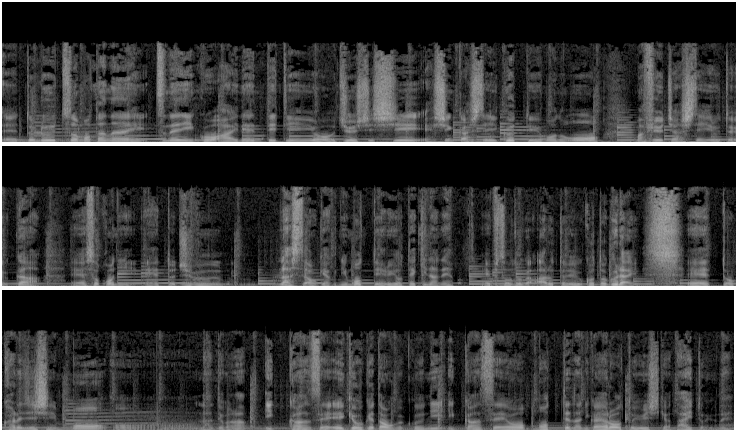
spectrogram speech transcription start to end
えーと、ルーツを持たない常にこうアイデンティティを重視し進化していくっていうものを、まあ、フューチャーしているというか、えー、そこに、えーと、自分らしさを逆に持っているよ的なねエピソードがあるということぐらい、えーと、彼自身も何て言うかな一貫性影響を受けた音楽に一貫性を持って何かやろうという意識はないというね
